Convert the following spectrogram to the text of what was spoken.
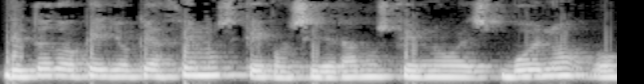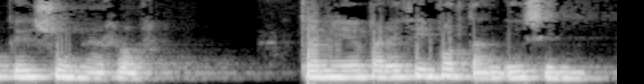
de todo aquello que hacemos que consideramos que no es bueno o que es un error, que a mí me parece importantísimo.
